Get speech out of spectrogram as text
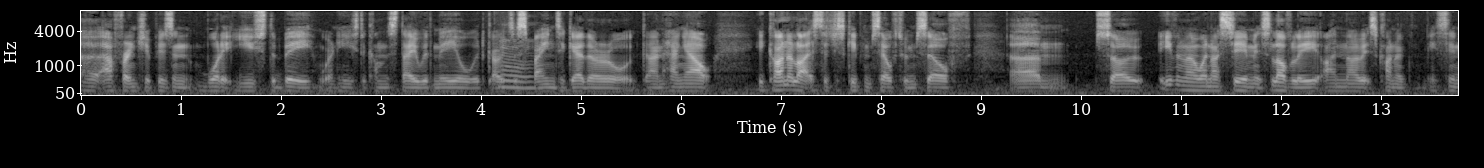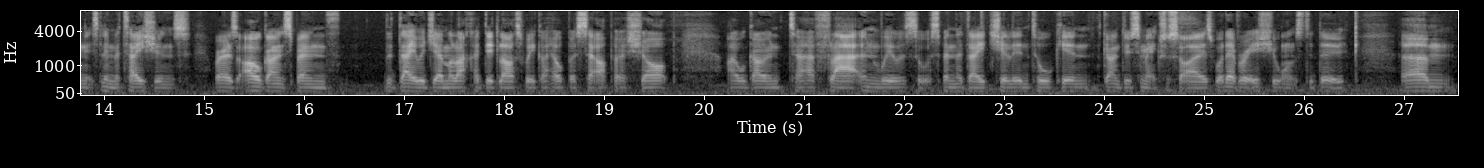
uh, our friendship isn't what it used to be when he used to come and stay with me, or would go to Spain together, or go and hang out. He kind of likes to just keep himself to himself. Um, so even though when I see him it's lovely, I know it's kind of it's in its limitations. Whereas I'll go and spend the day with Gemma like I did last week. I help her set up her shop. I will go into her flat and we will sort of spend the day chilling, talking, go and do some exercise, whatever it is she wants to do. Um,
